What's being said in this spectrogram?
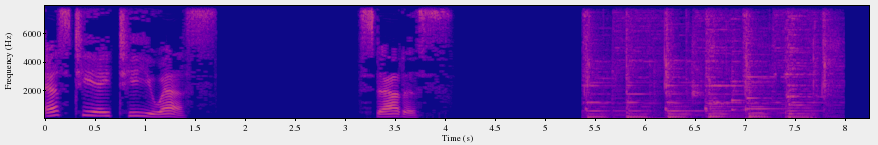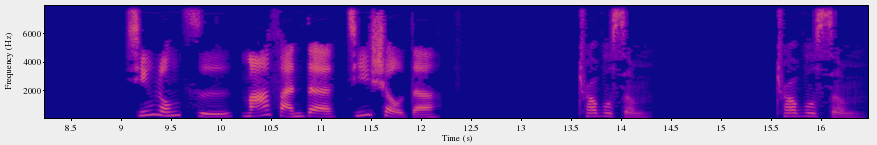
status status. 形容词，麻烦的、棘手的。 troublesome, troublesome.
